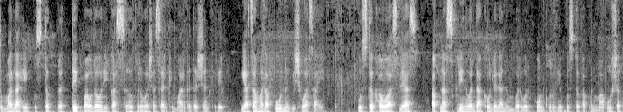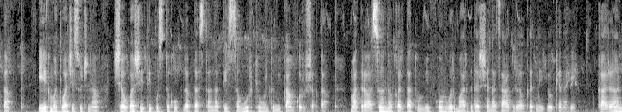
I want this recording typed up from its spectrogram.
तुम्हाला हे पुस्तक प्रत्येक पावलावर एका सहप्रवाशासारखे मार्गदर्शन करेल याचा मला पूर्ण विश्वास आहे. पुस्तक हवं असल्यास आपणा स्क्रीनवर दाखवलेल्या नंबरवर फोन करून हे पुस्तक आपण मागवू शकता. एक महत्त्वाची सूचना शेवगा शेती पुस्तक उपलब्ध असताना ते समोर ठेवून तुम्ही काम करू शकता. मात्र असं न करता तुम्ही फोनवर मार्गदर्शनाचा आग्रह करणे योग्य नाही. कारण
